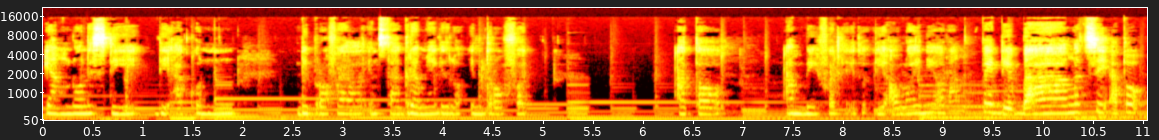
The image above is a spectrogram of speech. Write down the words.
yang nulis di di akun di profil Instagramnya gitu loh introvert atau ambivert itu ya Allah ini orang pede banget sih atau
